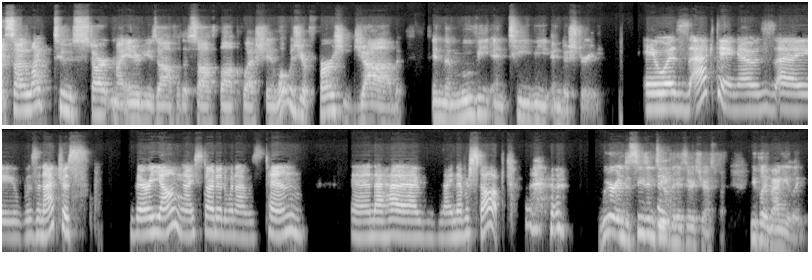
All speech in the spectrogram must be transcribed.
right, so I like to start my interviews off with a softball question. What was your first job in the movie and TV industry? It was acting. I was I was an actress very young. I started when I was 10 and I had I, I never stopped. We're into season two of the Series Transplant. You play Maggie Lee.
